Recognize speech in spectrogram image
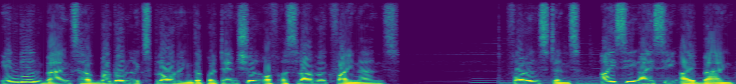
Indian banks have begun exploring the potential of Islamic finance. For instance, ICICI Bank,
